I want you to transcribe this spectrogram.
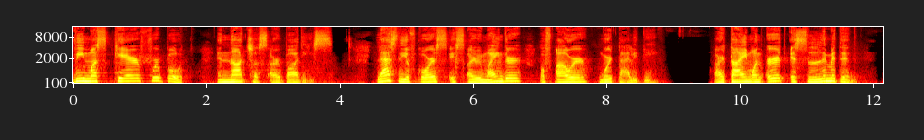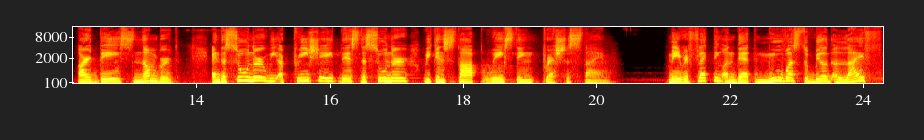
We must care for both and not just our bodies. Lastly, of course, is a reminder of our mortality. Our time on earth is limited, our days numbered, and the sooner we appreciate this, the sooner we can stop wasting precious time. May reflecting on that move us to build a life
